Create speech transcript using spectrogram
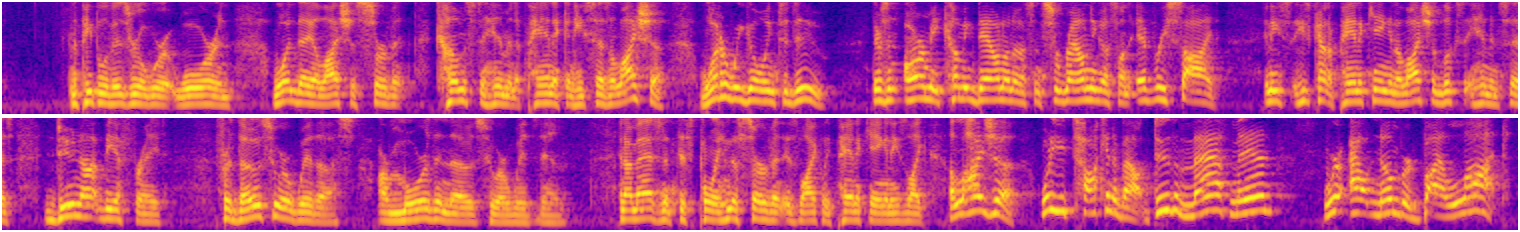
The people of Israel were at war, and one day Elisha's servant comes to him in a panic and he says, Elisha, what are we going to do? There's an army coming down on us and surrounding us on every side. And he's, he's kind of panicking, and Elisha looks at him and says, Do not be afraid, for those who are with us are more than those who are with them. And I imagine at this point, the servant is likely panicking, and he's like, Elijah, what are you talking about? Do the math, man. We're outnumbered by a lot.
